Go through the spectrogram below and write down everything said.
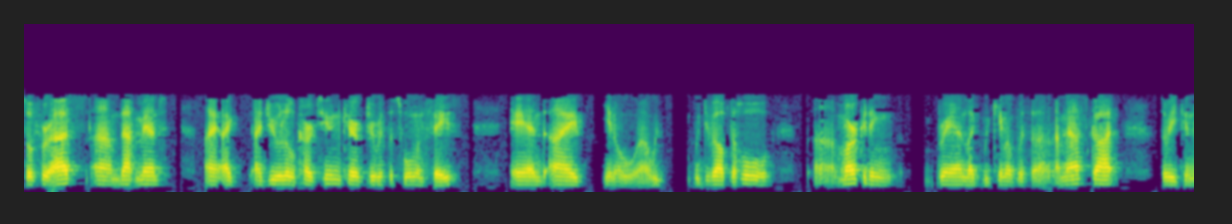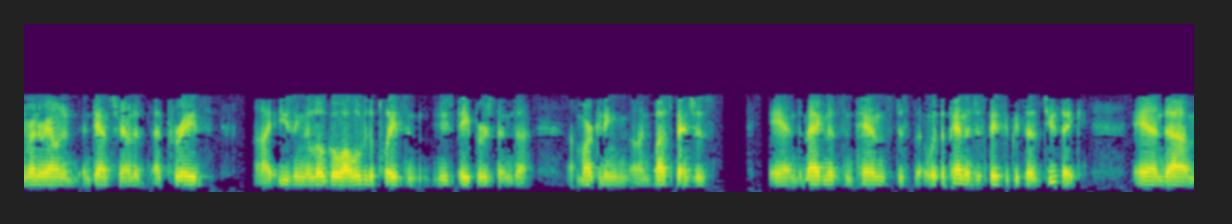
So for us, um, that meant I, I I drew a little cartoon character with a swollen face, and I you know uh, we we developed a whole uh, marketing brand. Like we came up with a, a mascot so he can run around and, and dance around at, at parades uh, using the logo all over the place in newspapers and uh, marketing on bus benches and magnets and pens, just with a pen that just basically says toothache. And um,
